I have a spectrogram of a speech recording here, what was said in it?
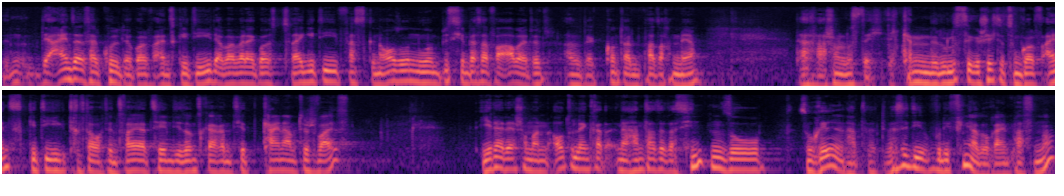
der Einser ist halt cool, der Golf 1 GTI. Dabei war der Golf 2 GTI fast genauso, nur ein bisschen besser verarbeitet. Also der konnte halt ein paar Sachen mehr. Das war schon lustig. Ich kann eine lustige Geschichte zum Golf 1 GTI trifft aber auch den 2 erzählen, die sonst garantiert keiner am Tisch weiß. Jeder, der schon mal ein Autolenkrad in der Hand hatte, das hinten so, so Rillen hatte, weißt du, die, wo die Finger so reinpassen, ne?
